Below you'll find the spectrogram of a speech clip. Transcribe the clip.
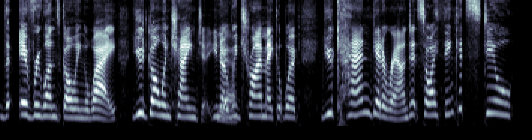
the, everyone's going away, you'd go and change it. You know, Yeah. we'd try and make it work. You can get around it. So I think it's still,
